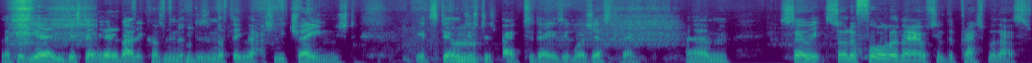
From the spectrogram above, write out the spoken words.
And I said, "Yeah, you just don't hear about it because there's nothing that actually changed. It's still mm. just as bad today as it was yesterday." Um, so it's sort of fallen out of the press, but that's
